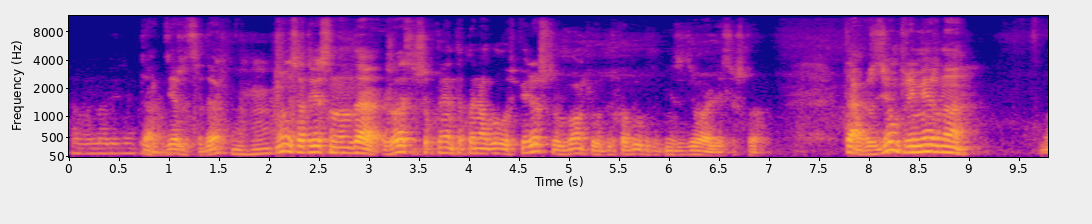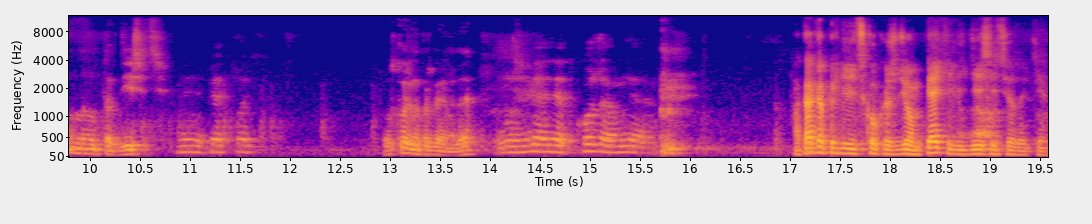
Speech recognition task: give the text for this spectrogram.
там на. Так, держится, да? Угу. Ну и, соответственно, да, желательно, чтобы клиент наклонял голову вперед, чтобы банки вот друг об друга тут не задевали, если что. Так, ждем примерно, ну, минут так 10. Не, не, 5 хватит. Ускоренной программе, да? Ну, меня нет, кожа у меня... А как определить, сколько ждем? 5 или 10 все-таки?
